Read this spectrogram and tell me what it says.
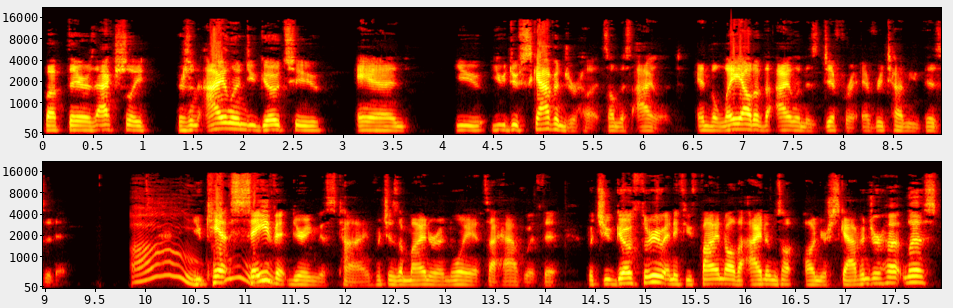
But there's actually there's an island you go to and you you do scavenger hunts on this island, and the layout of the island is different every time you visit it. Oh, You can't save it during this time, which is a minor annoyance I have with it. But you go through, and if you find all the items on, on your scavenger hunt list,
